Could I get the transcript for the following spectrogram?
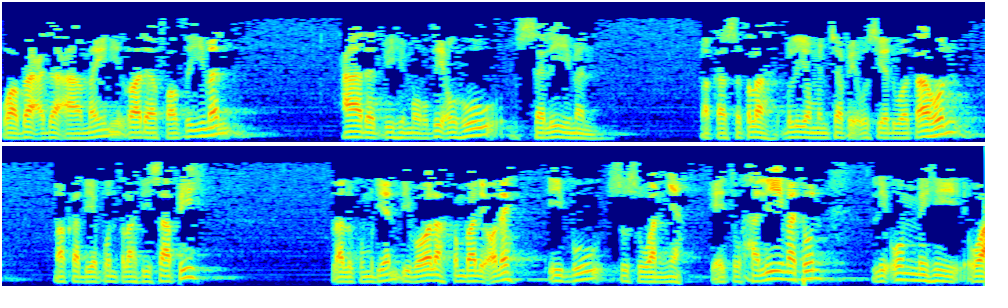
wa ba'da amaini ghada fatiman adat bihi murdi'uhu saliman. Maka setelah beliau mencapai usia dua tahun, maka dia pun telah disapih. Lalu kemudian dibawalah kembali oleh ibu susuannya, yaitu Halimatun li ummihi wa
